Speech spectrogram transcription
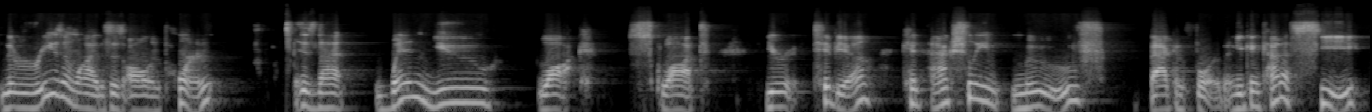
the reason why this is all important is that when you walk, squat, your tibia can actually move back and forth. And you can kind of see,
